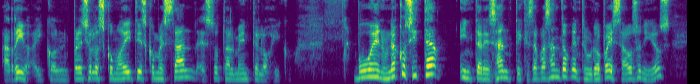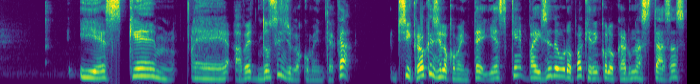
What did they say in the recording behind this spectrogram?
arriba y con el precio de los commodities como están, es totalmente lógico. Bueno, una cosita interesante que está pasando entre Europa y Estados Unidos y es que, eh, a ver, no sé si yo lo comenté acá. Sí, creo que sí lo comenté. Y es que países de Europa quieren colocar unas tasas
